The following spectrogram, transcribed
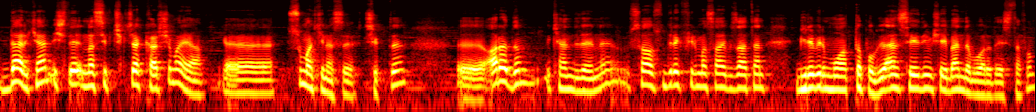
derken işte nasip çıkacak karşıma ya e, su makinesi çıktı. E, aradım kendilerini sağ olsun direkt firma sahibi zaten birebir muhatap oluyor. En sevdiğim şey ben de bu arada esnafım.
